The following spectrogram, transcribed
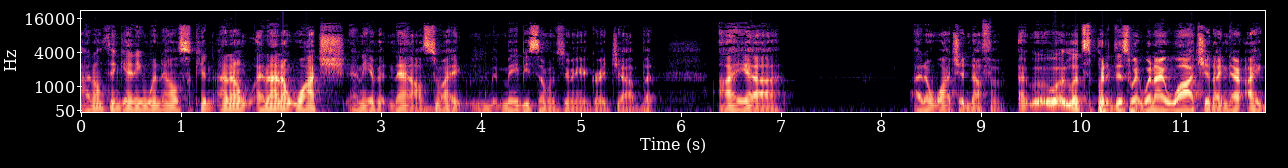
I don't think anyone else can. I don't, and I don't watch any of it now. So I maybe someone's doing a great job, but I. uh I don't watch enough of. Uh, let's put it this way: when I watch it, I ne- I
